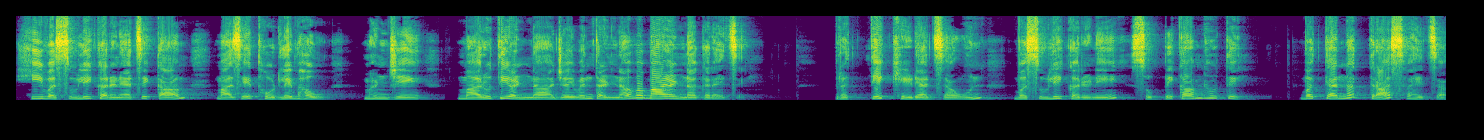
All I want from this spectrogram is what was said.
ही वसुली करण्याचे काम माझे थोरले भाऊ म्हणजे मारुती अण्णा जयवंत अण्णा व बाळ अण्णा करायचे. प्रत्येक खेड्यात जाऊन वसुली करणे सोपे काम नव्हते व त्यांना त्रास व्हायचा.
